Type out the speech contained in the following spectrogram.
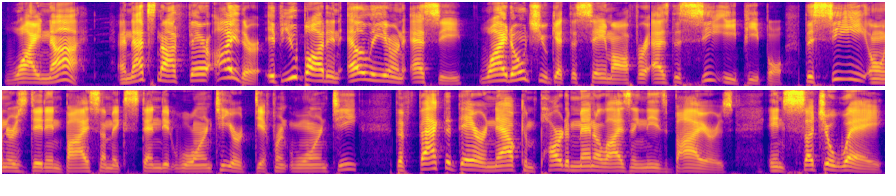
Why not? And that's not fair either. If you bought an LE or an SE, why don't you get the same offer as the CE people? The CE owners didn't buy some extended warranty or different warranty. The fact that they are now compartmentalizing these buyers in such a way,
